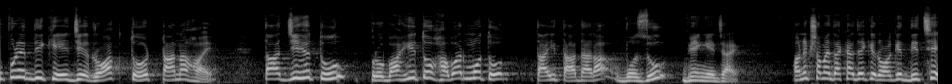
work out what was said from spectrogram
উপরের দিকে যে রক্ত টানা হয়, তা যেহেতু প্রবাহিত হওয়ার মতো, তাই তা দ্বারা ওজু ভেঙে যায়। অনেক সময় দেখা যায় কি রগের দিচ্ছে,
